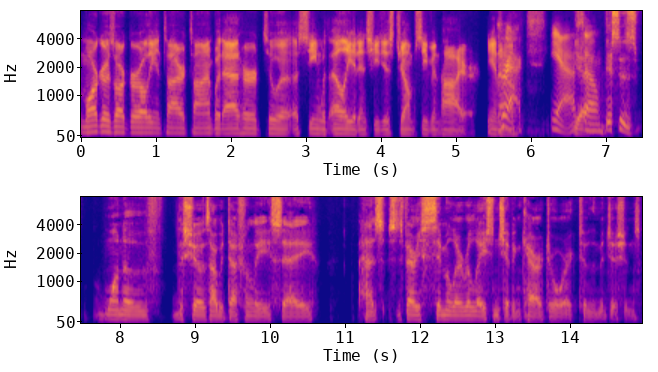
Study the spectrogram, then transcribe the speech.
Margot's our girl the entire time, but add her to a, a scene with Elliot and she just jumps even higher. You know, correct. Yeah. yeah, So this is one of the shows I would definitely say has very similar relationship and character work to the magicians.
